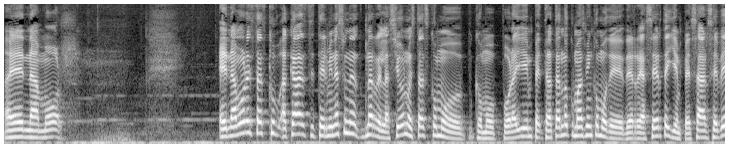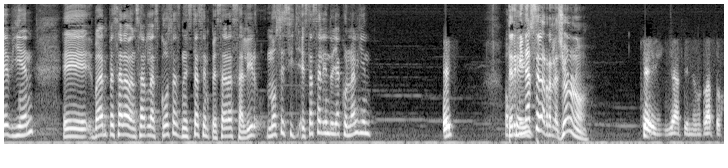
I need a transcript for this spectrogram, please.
En amor. En amor estás como, acá terminaste una, una relación o estás como, como por ahí empe- tratando más bien como de, de rehacerte y empezar. Se ve bien, eh, va a empezar a avanzar las cosas, necesitas empezar a salir. No sé si estás saliendo ya con alguien. ¿Eh? Ok. ¿Terminaste la relación o no? Sí, ya tiene un rato.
